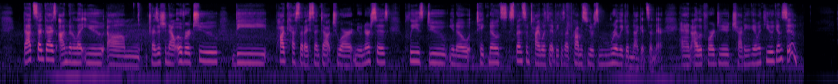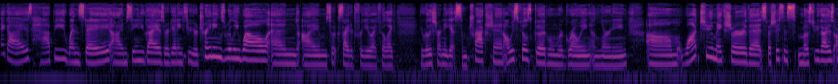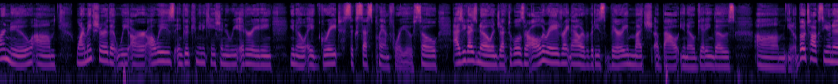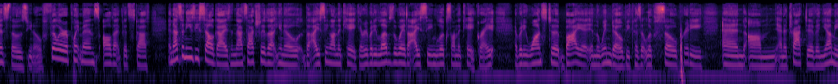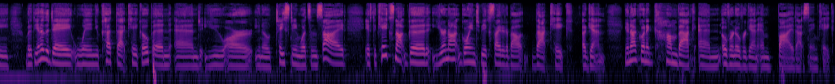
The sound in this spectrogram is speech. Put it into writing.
that said, guys, I'm going to let you um, transition now over to the podcast that I sent out to our new nurses. Please do, you know, take notes, spend some time with it because I promise you there's some really good nuggets in there. And I look forward to chatting again with you again soon. Hey guys, happy Wednesday. I'm seeing you guys are getting through your trainings really well, and I'm so excited for you. I feel like you're really starting to get some traction. Always feels good when we're growing and learning. Um, want to make sure that, especially since most of you guys are new, um, want to make sure that we are always in good communication and reiterating, you know, a great success plan for you. So, as you guys know, injectables are all the rage right now. Everybody's very much about, you know, getting those um, you know, Botox units, those, you know, filler appointments, all that good stuff. And that's an easy sell, guys. And that's actually the, you know, the icing on the cake. Everybody loves the way the icing looks on the cake, right? Everybody wants to buy it in the window because it looks so pretty and um, and attractive and yummy. But at the end of the day, when you cut that cake open and you are, you know, tasting what's inside, if the cake's not good, you're not going to be excited about that cake again. You're not going to come back and over and over again and buy that same cake.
